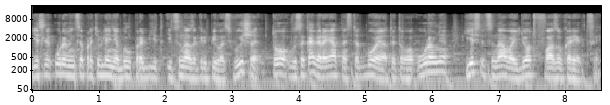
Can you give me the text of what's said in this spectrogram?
Если уровень сопротивления был пробит и цена закрепилась выше, то высока вероятность отбоя от этого уровня, если цена войдет в фазу коррекции.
